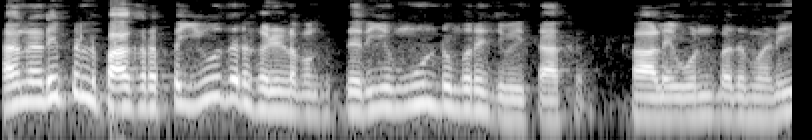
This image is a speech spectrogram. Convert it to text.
அதன் அடிப்பில் பார்க்குறப்ப யூதர்கள் நமக்கு தெரியும் மூன்று முறை ஜெபித்தார்கள். காலை ஒன்பது மணி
